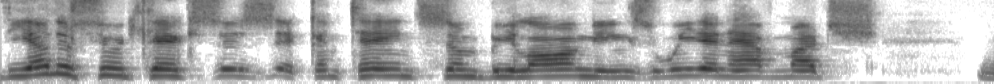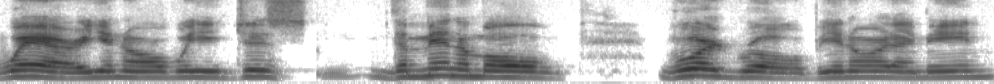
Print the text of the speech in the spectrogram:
the other suitcases it contained some belongings. We didn't have much wear, you know. We just the minimal wardrobe. You know what I mean?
